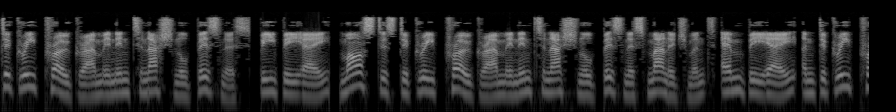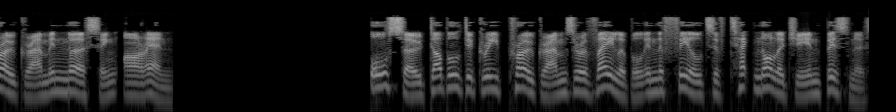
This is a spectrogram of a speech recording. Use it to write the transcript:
Degree Program in International Business BBA, Master's Degree Program in International Business Management MBA, and Degree Program in Nursing RN. Also double degree programs are available in the fields of technology and business.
